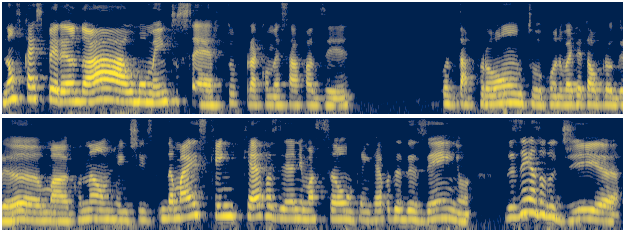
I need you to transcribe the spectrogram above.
não ficar esperando ah, o momento certo para começar a fazer. Quando tá pronto, quando vai ter tal programa. Não, gente, ainda mais quem quer fazer animação, quem quer fazer desenho, desenha todo dia.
